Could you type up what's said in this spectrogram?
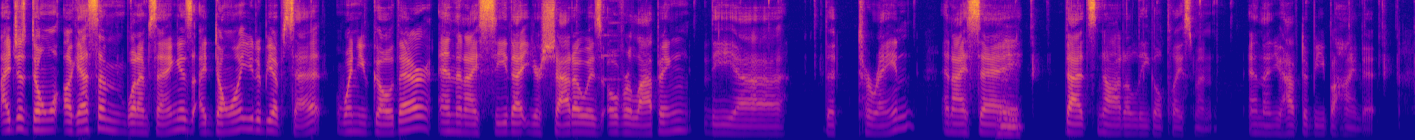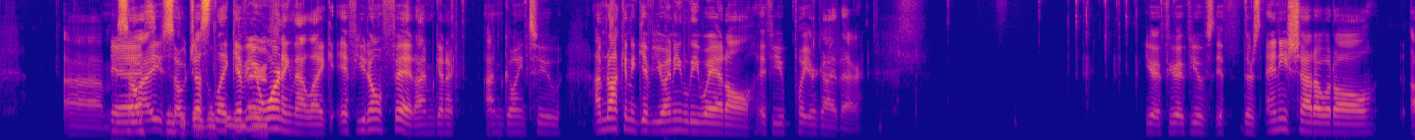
I just don't. I guess I'm. What I'm saying is, I don't want you to be upset when you go there, and then I see that your shadow is overlapping the uh, the terrain, and I say that's not a legal placement, and then you have to be behind it. Um, Yeah, so I I so just like giving you a warning that like if you don't fit, I'm gonna I'm going to I'm not gonna give you any leeway at all if you put your guy there. You're, if you're if you if there's any shadow at all uh,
